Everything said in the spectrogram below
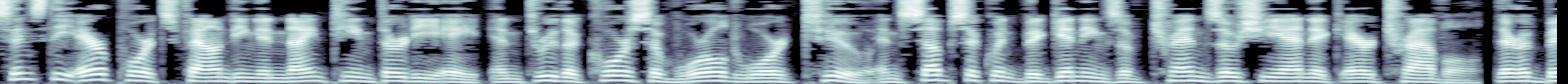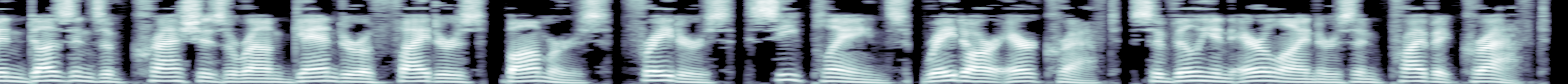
Since the airport's founding in 1938 and through the course of World War II and subsequent beginnings of transoceanic air travel, there have been dozens of crashes around Gander of fighters, bombers, freighters, seaplanes, radar aircraft, civilian airliners and private craft.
